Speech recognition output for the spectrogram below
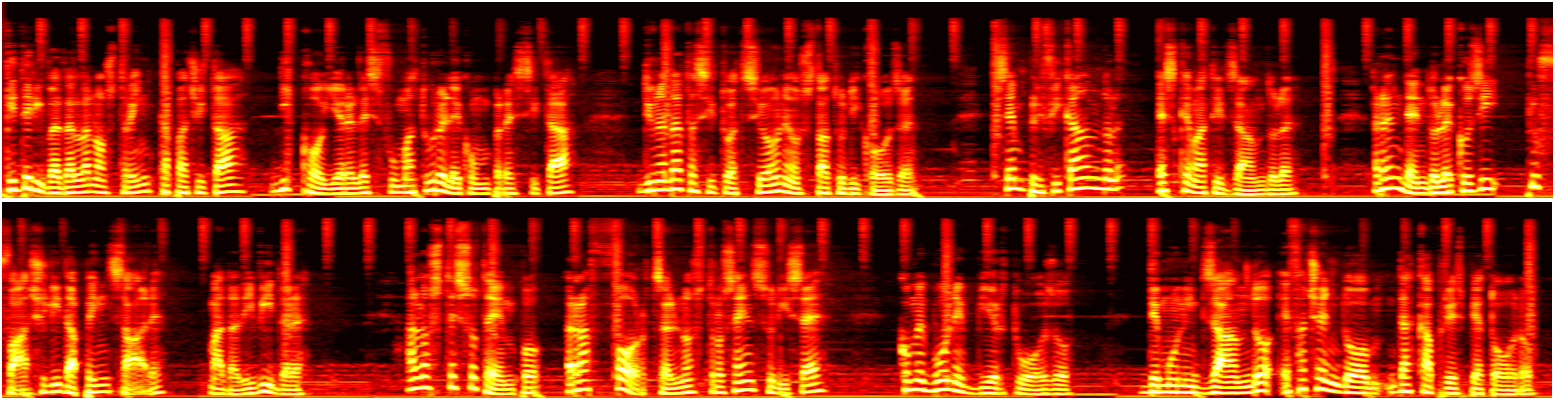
che deriva dalla nostra incapacità di cogliere le sfumature e le complessità di una data situazione o stato di cose, semplificandole e schematizzandole, rendendole così più facili da pensare, ma da dividere. Allo stesso tempo rafforza il nostro senso di sé come buono e virtuoso, demonizzando e facendo da capri espiatoro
